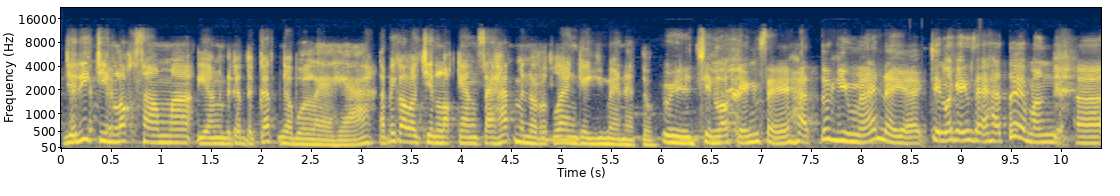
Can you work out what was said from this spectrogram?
Jadi cinlok sama yang deket-deket nggak boleh ya. Tapi kalau cinlok yang sehat menurut lo yang kayak gimana tuh? Wih, cinlok yang sehat tuh gimana ya? Cinlok yang sehat tuh emang eh,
